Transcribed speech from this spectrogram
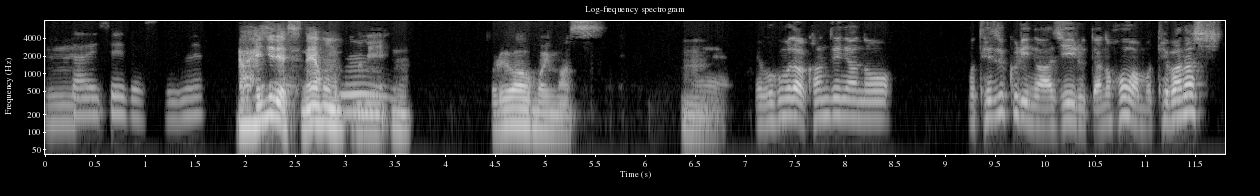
うん大事ですね。大事ですね、本当に。うんうん。それは思います。うん。ねいや僕もだから完全にあの、もう手作りのアジールってあの本はもう手放し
